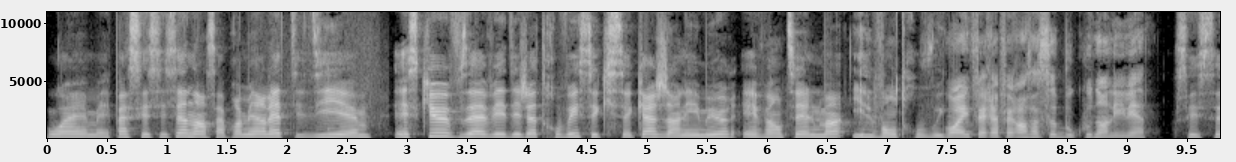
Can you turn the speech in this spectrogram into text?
Ouais, mais parce que c'est ça, dans sa première lettre, il dit euh, Est-ce que vous avez déjà trouvé ce qui se cache dans les murs? Éventuellement, ils vont trouver. Ouais, il fait référence à ça beaucoup dans les lettres. C'est ça.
